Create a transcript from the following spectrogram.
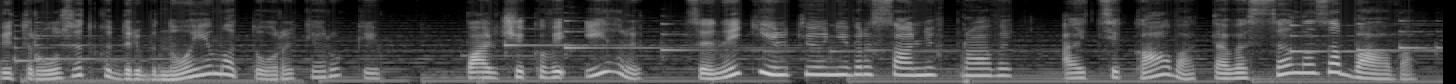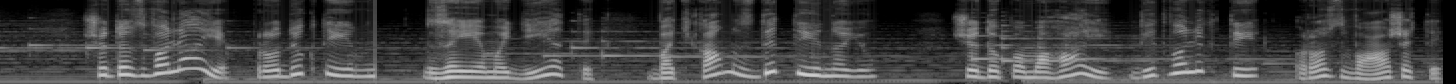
від розвитку дрібної моторики руки. Пальчикові ігри це не тільки універсальні вправи, а й цікава та весела забава що дозволяє продуктивно взаємодіяти батькам з дитиною, що допомагає відволікти, розважити,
